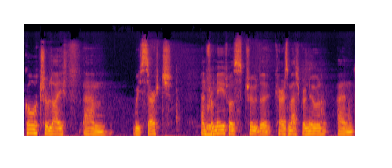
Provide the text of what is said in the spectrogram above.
go through life, um, we search. And mm. for me, it was through the charismatic renewal and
